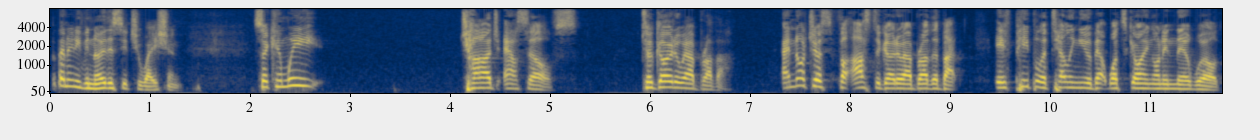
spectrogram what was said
but they don't even know the situation. So can we charge ourselves to go to our brother? And not just for us to go to our brother, but if people are telling you about what's going on in their world,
